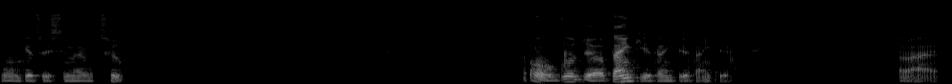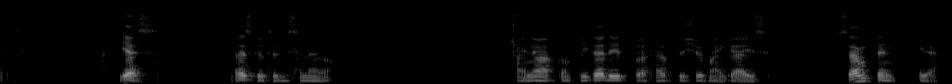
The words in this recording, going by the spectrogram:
when we get to a scenario 2 Oh, good job. Thank you, thank you, thank you. All right. Yes, let's go to the scenario. I know I've completed it, but I have to show my guys something here.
